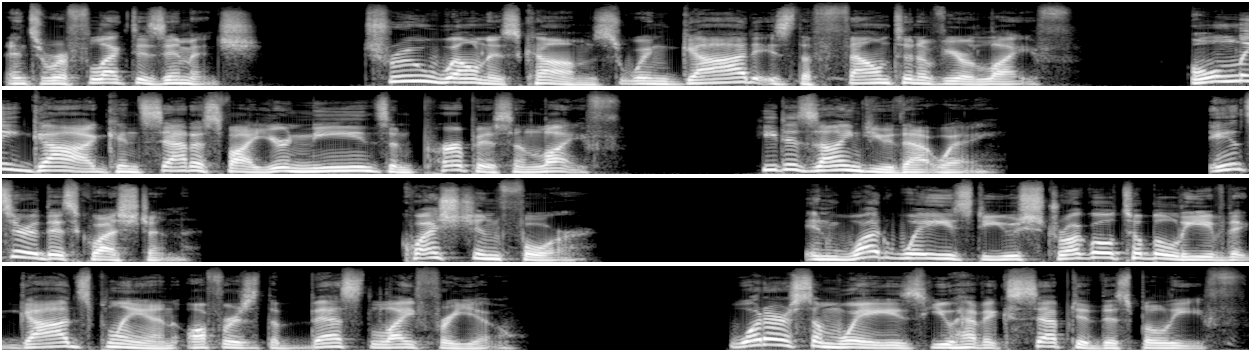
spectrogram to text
and to reflect His image. True wellness comes when God is the fountain of your life. Only God can satisfy your needs and purpose in life. He designed you that way. Answer this question. Question 4. In what ways do you struggle to believe that God's plan offers the best life for you? What are some ways you have accepted this belief?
